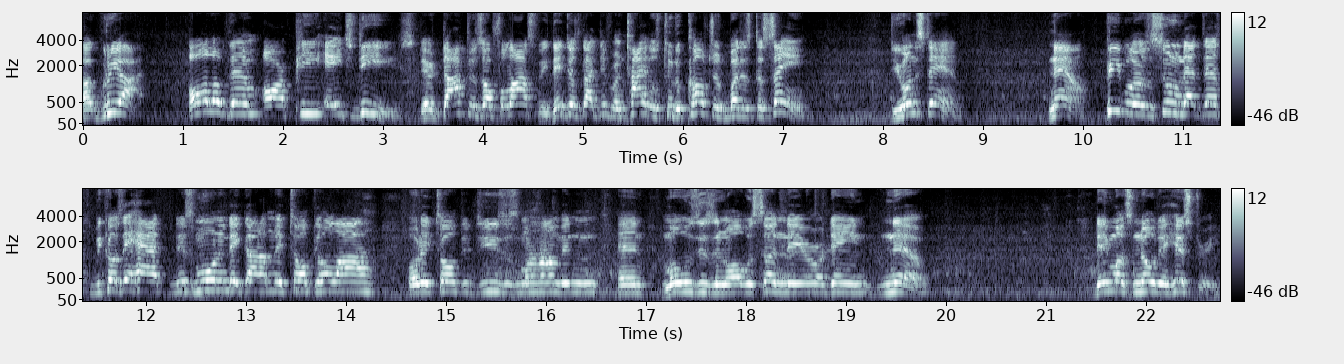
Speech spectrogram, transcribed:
a griot, all of them are PhDs. They're doctors of philosophy. They just got different titles to the cultures, but it's the same. Do you understand? Now, people are assuming that that's because they had this morning they got up and they talked to Allah or they talked to Jesus, Muhammad, and, and Moses, and all of a sudden they are ordained. No. They must know the history.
